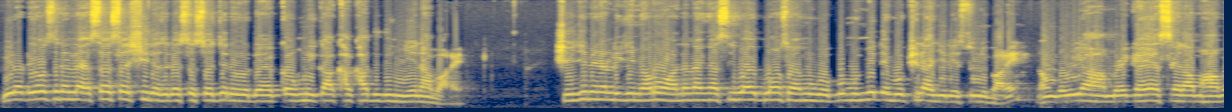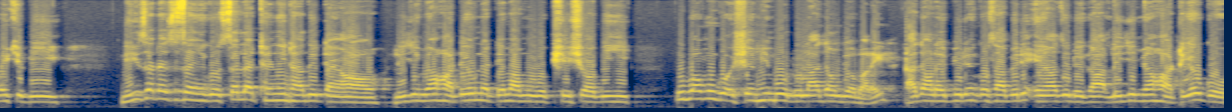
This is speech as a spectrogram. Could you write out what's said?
ပြီးတော့တရုတ်စစ်တပ်နဲ့အဆက်ဆက်ရှိတယ်ဆိုတဲ့ဆွဆွဲချက်တွေကိုလည်းကုမ္ပဏီကခါခါသီးသီးညင်းလာပါတယ်။ရှင်ကြီးပင်နဲ့လီဂျီမြောင်းတို့ဟာနှစ်နိုင်ငံစီးပွားရေးပူးပေါင်းဆောင်ရွက်မှုကိုပုံမှန်မြင့်တင်ဖို့ဖြစ်နိုင်ခြေတွေဆွေးနွေးပါတယ်။တောင်ကိုရီးယားဟာအမေရိကန်ရဲ့ဆင်လာမဟာမိတ်ဖြစ်ပြီးနီးစပ်တဲ့စစ်စံရေးကိုဆက်လက်ထိန်းသိမ်းထားသည့်တိုင်အောင်လီဂျီမြောင်းဟာတရုတ်နဲ့တင်းမာမှုကိုဖြေလျှော့ပြီးပူးပေါင်းမှုကိုအရှိန်မြှင့်ဖို့လိုလားကြောင်းပြောပါတယ်။ဒါကြောင့်လည်းပြည်တွင်းကွန်ဆာဗေးတစ်အင်အားစုတွေကလီဂျီမြောင်းဟာတရုတ်ကို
